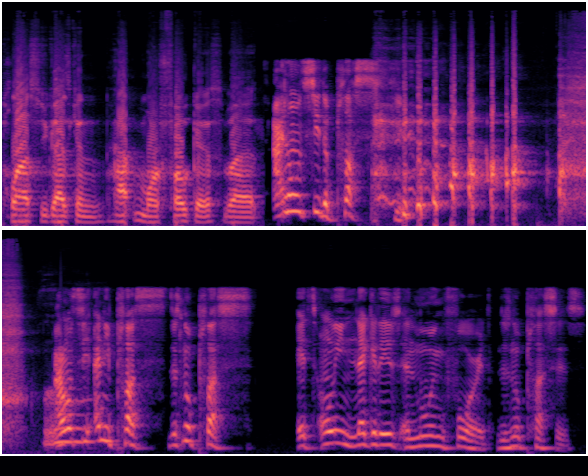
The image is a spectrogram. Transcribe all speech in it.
plus. You guys can have more focus, but I don't see the plus. I don't see any plus. There's no plus. It's only negatives and moving forward. There's no pluses.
